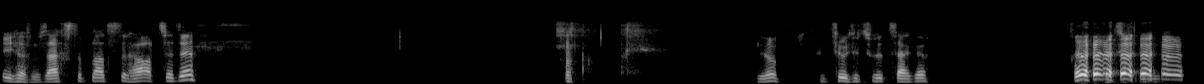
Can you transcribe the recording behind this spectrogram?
Ich habe am sechsten Platz der HCD. ja, nicht viel dazu zu sagen. Die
